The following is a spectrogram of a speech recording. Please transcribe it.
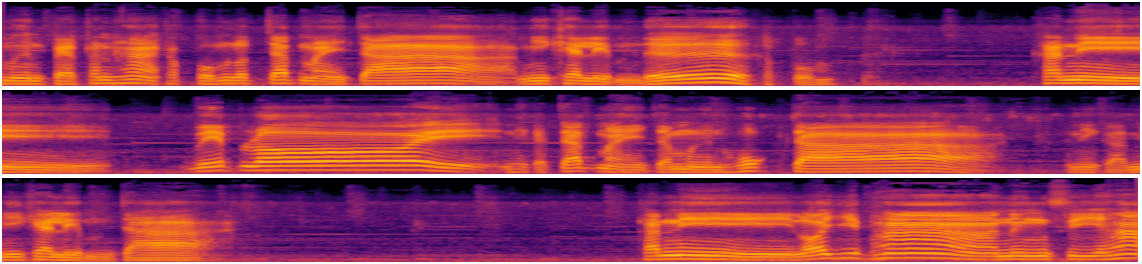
หมื่นแปดพันห้าครับผมรถจัดใหม่จ้า มีแค่เหล่มเด้อครับผมคันนี้เว็บร้อยนี่ก็จัดใหม่จะหมื่นหกจ้า อันนี้ก็มีแค่เหลี่ยมจ้าคันนี้ร้อยยี่ห้าหนึ่งสี่ห้า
